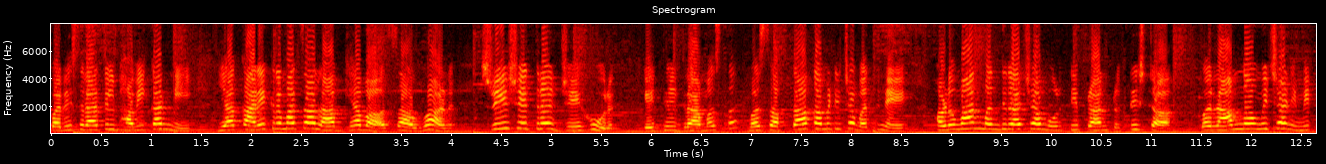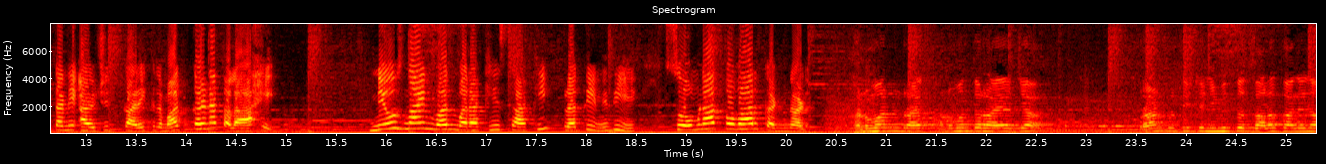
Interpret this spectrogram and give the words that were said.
परिसरातील भाविकांनी या कार्यक्रमाचा लाभ घ्यावा असं आव्हान श्री क्षेत्र जेहूर येथील ग्रामस्थ व सप्ताह कमिटीच्या वतीने हनुमान मंदिराच्या मूर्ती प्राण प्रतिष्ठा व रामनवमीच्या निमित्ताने आयोजित कार्यक्रमात करण्यात आला आहे. न्यूज नाईन वन मराठी साठी प्रतिनिधी सोमनाथ पवार कन्नड. हनुमान राय हनुमंतरायाच्या प्राणप्रतिष्ठेनिमित्त चालत आलेला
